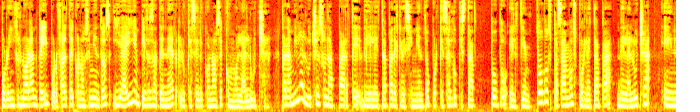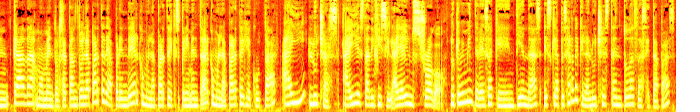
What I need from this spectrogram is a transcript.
por ignorante y por falta de conocimientos y ahí empiezas a tener lo que se le conoce como la lucha. Para mí la lucha es una parte de la etapa de crecimiento porque es algo que está todo el tiempo. Todos pasamos por la etapa de la lucha en cada momento, o sea, tanto en la parte de aprender como en la parte de experimentar, como en la parte de ejecutar, ahí luchas, ahí está difícil, ahí hay un struggle. Lo que a mí me interesa que entiendas es que a pesar de que la lucha está en todas las etapas,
